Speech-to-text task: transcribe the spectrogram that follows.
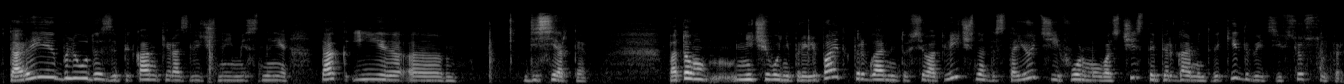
вторые блюда, запеканки различные мясные, так и э, десерты. Потом ничего не прилипает к пергаменту, все отлично, достаете, и форма у вас чистая, пергамент выкидываете, и все супер.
